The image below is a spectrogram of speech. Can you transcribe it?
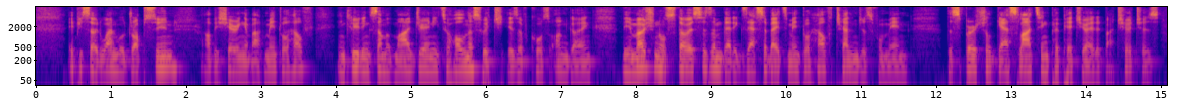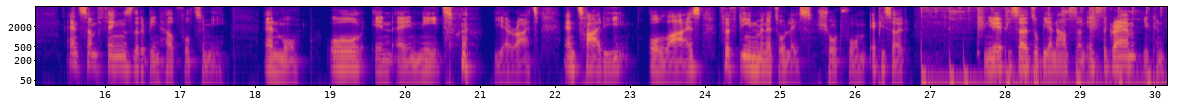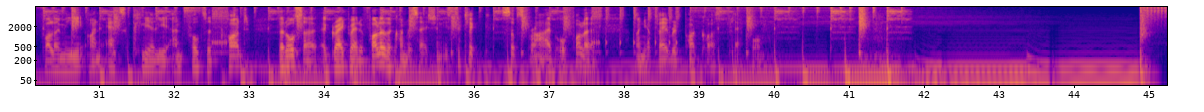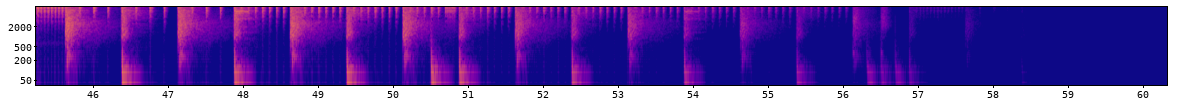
Episode 1 will drop soon. I'll be sharing about mental health, including some of my journey to wholeness, which is, of course, ongoing, the emotional stoicism that exacerbates mental health challenges for men, the spiritual gaslighting perpetuated by churches, and some things that have been helpful to me, and more, all in a neat, yeah, right, and tidy, all lies, 15 minutes or less short form episode. New episodes will be announced on Instagram. You can follow me on at clearly unfiltered pod. But also, a great way to follow the conversation is to click subscribe or follow on your favorite podcast platform.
